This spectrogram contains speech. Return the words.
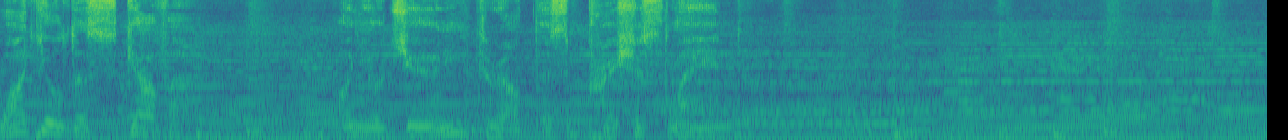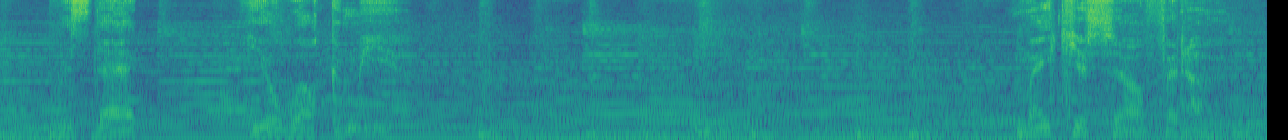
what you'll discover on your journey throughout this precious land is that you're welcome here. Make yourself at home.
